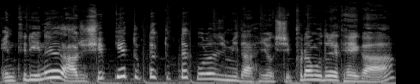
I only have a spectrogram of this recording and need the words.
엔트리는 아주 쉽게 뚝딱뚝딱 부러집니다. 역시 프라모델의 대가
